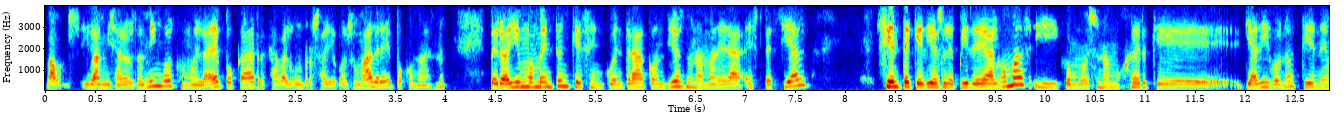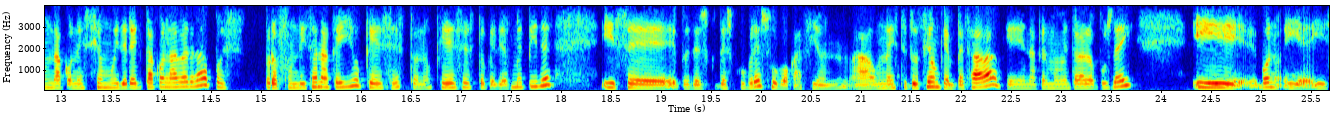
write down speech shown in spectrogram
Vamos, iba a misa los domingos, como en la época, rezaba algún rosario con su madre, poco más, ¿no? Pero hay un momento en que se encuentra con Dios de una manera especial, siente que Dios le pide algo más y como es una mujer que, ya digo, ¿no? Tiene una conexión muy directa con la verdad, pues profundiza en aquello que es esto, ¿no? ¿Qué es esto que Dios me pide? Y se pues, des- descubre su vocación a una institución que empezaba, que en aquel momento era el Opus Dei, y bueno y,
